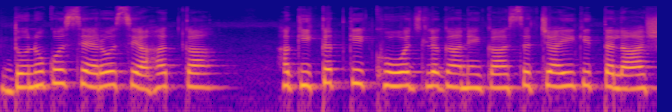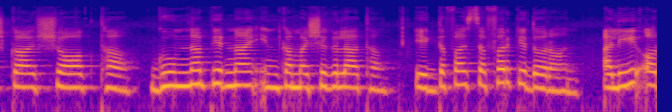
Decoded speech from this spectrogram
دونوں کو سیر و سیاحت کا، حقیقت کی کھوج لگانے کا، سچائی کی تلاش کا شوق تھا۔ گھومنا پھرنا ان کا مشغلہ تھا۔ ایک دفعہ سفر کے دوران علی اور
